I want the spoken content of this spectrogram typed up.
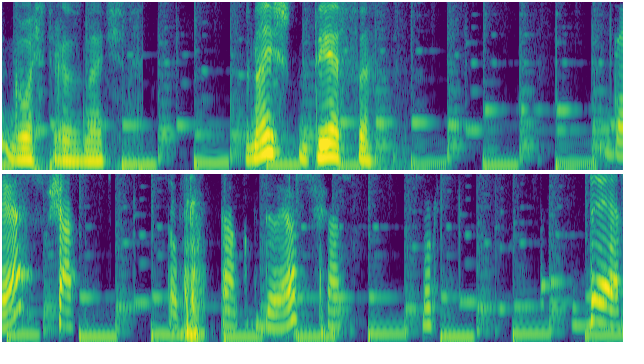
гостера, значит. Знаешь, Десса? Дэс? Сейчас. Стоп. Так, Дэс, сейчас. Дэс.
